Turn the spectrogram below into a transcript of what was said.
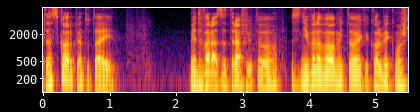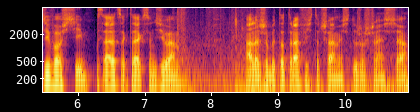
ten skorpion tutaj mnie dwa razy trafił, to zniwelowało mi to jakiekolwiek możliwości. Jest Elcek, tak jak sądziłem. Ale żeby to trafić, to trzeba mieć dużo szczęścia.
